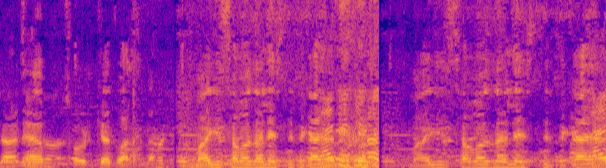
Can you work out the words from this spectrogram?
गाण्या थोडक्यात वाचला माझी सभा झाली असते तर काय माझी सभा झाली असते तर काय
